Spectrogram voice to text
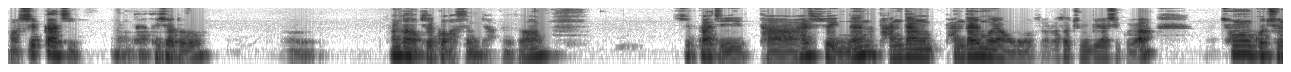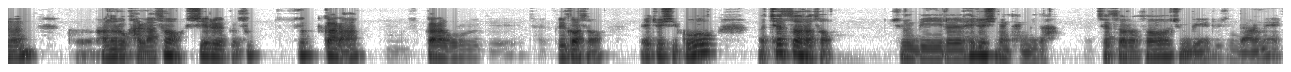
어, 씨까지 다 드셔도 상관없을 것 같습니다. 그래서 씨까지 다 할 수 있는 반달, 반달 모양으로 썰어서 준비하시고요. 청양고추는 그 반으로 갈라서 씨를 그 숟, 숟가락, 숟가락으로 잘 긁어서 빼주시고 채 썰어서 준비를 해주시면 됩니다. 채 썰어서 준비해 주신 다음에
